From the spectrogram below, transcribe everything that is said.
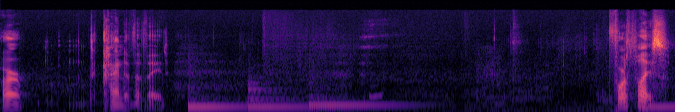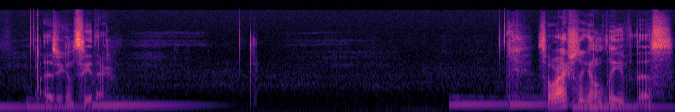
Or, kind of evade. Fourth place, as you can see there. So we're actually going to leave this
